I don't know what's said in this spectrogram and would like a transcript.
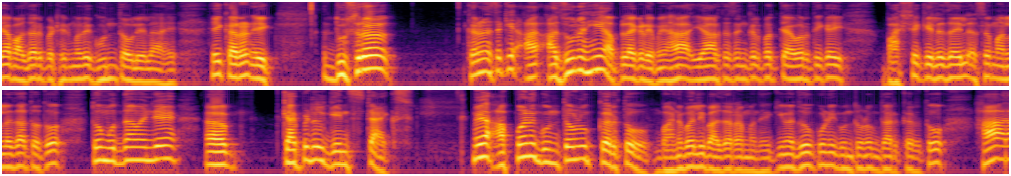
या बाजारपेठेंमध्ये गुंतवलेला आहे. हे कारण एक. दुसरं कारण असं की अजूनही आपल्याकडे म्हणजे हा या अर्थसंकल्पात त्यावरती काही भाष्य केलं जाईल असं मानलं जात होतो. तो मुद्दा म्हणजे कॅपिटल गेन्स टॅक्स म्हणजे आपण गुंतवणूक करतो भांडवली बाजारामध्ये किंवा जो कोणी गुंतवणूकदार करतो हा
